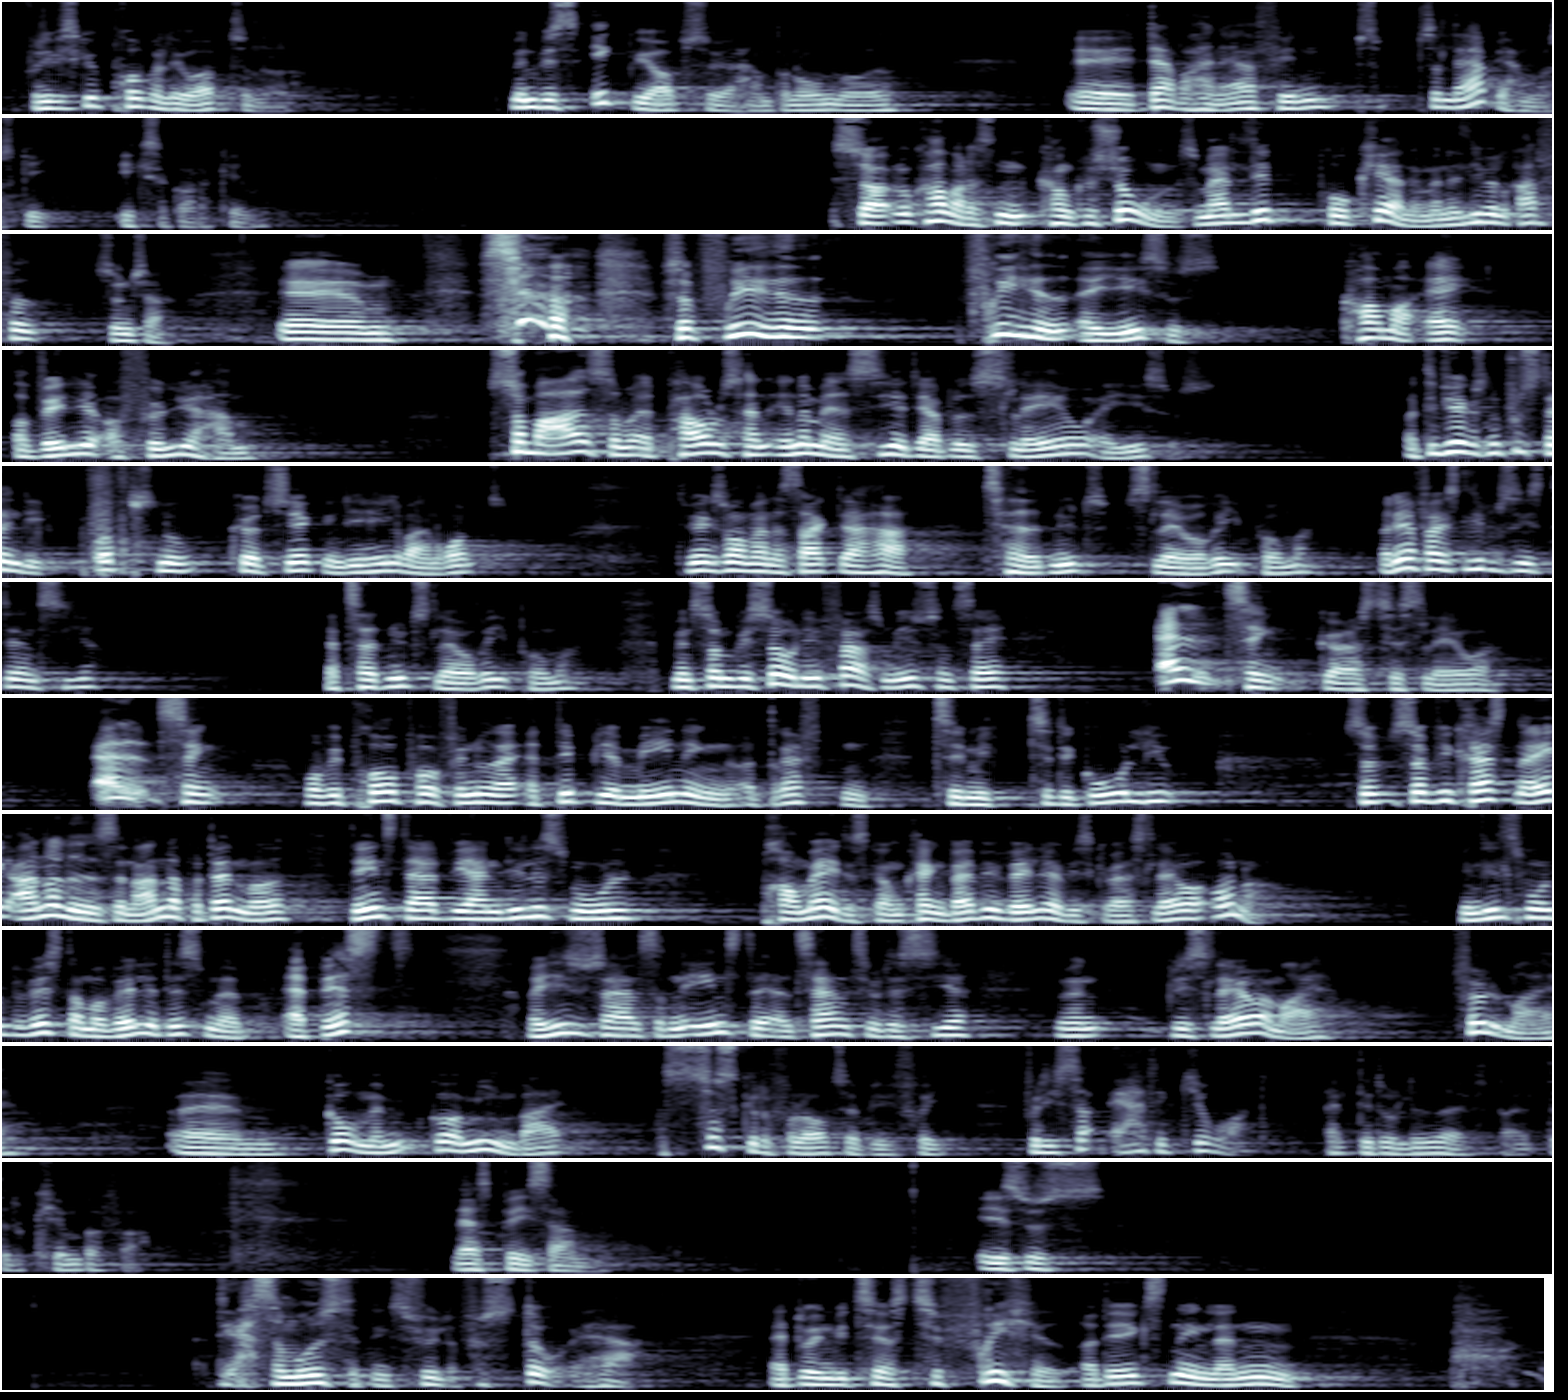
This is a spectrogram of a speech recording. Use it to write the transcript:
Fordi vi skal ikke prøve at leve op til noget. Men hvis ikke vi opsøger ham på nogen måde, øh, der hvor han er at finde, så, så lærer vi ham måske ikke så godt at kende. Så nu kommer der sådan en konklusion, som er lidt provokerende, men alligevel ret fed, synes jeg. Øh, så, så frihed, frihed af Jesus kommer af at vælge at følge ham så meget som, at Paulus han ender med at sige, at jeg er blevet slave af Jesus. Og det virker sådan fuldstændig, ups, nu kørt cirklen lige hele vejen rundt. Det virker som om, han har sagt, at jeg har taget et nyt slaveri på mig. Og det er faktisk lige præcis det, han siger. Jeg har taget et nyt slaveri på mig. Men som vi så lige før, som Jesus sagde, alting gøres til slaver. Alting, hvor vi prøver på at finde ud af, at det bliver meningen og driften til, mit, til det gode liv. Så, så vi kristne er ikke anderledes end andre på den måde. Det eneste er, at vi er en lille smule pragmatiske omkring, hvad vi vælger, vi skal være slaver under. Vi er en lille smule bevidste om at vælge det, som er, er bedst. Og Jesus er altså den eneste alternativ, der siger, men bliv slave af mig. Følg mig. Øh, gå, med, gå min vej. Og så skal du få lov til at blive fri. Fordi så er det gjort. Alt det, du leder efter. Alt det, du kæmper for. Lad os bede sammen. Jesus, Det er så modsætningsfyldt at forstå det her. At du inviterer os til frihed, og det er ikke sådan en eller anden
